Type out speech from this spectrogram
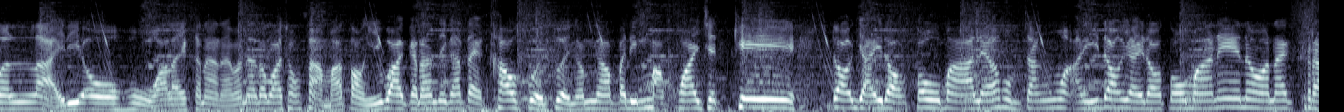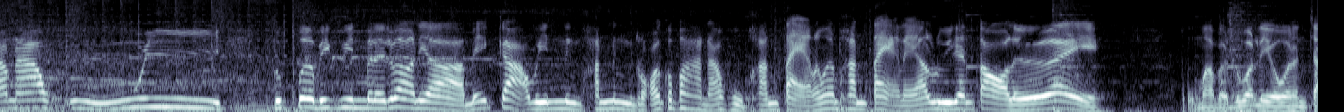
มันไหลดิโอโหอะไรขนาดนั้นมันนะแล้ว Wild ช่องสามมาต่ออย่างนี้ Wild การันตีการแตกเข้าสวยๆงามๆไปดิหมักควายเช็ดเข้ดอกใหญ่ดอกโตมาแล้วผมจังหวะนี้ดอกใหญ่ดอกโตมาแน่นอนนะครับนะโอ้ย Super Big Win ไปเลยหรือเปล่าเนี่ย Mega Win 1,100 กว่าบาทนะหูพันแตกแล้วมันพันแตกแล้วลุยกันต่อเลย โอ้มาแบบรวดเร็วทันใจ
